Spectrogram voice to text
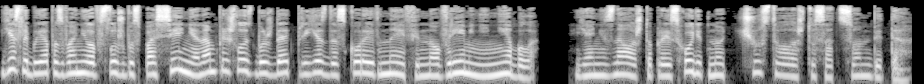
Если бы я позвонила в службу спасения, нам пришлось бы ждать приезда скорой в Нефи, но времени не было. Я не знала, что происходит, но чувствовала, что с отцом беда.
